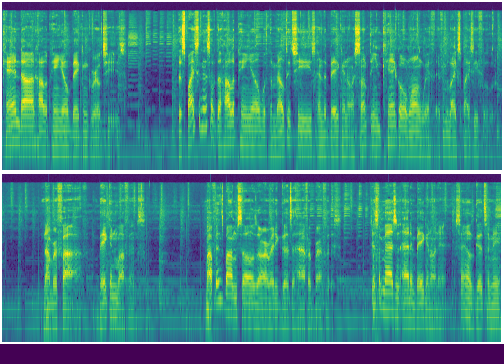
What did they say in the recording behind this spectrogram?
Canned jalapeno bacon grilled cheese. The spiciness of the jalapeno with the melted cheese and the bacon are something you can't go wrong with if you like spicy food. Number 5. Bacon muffins. Muffins by themselves are already good to have for breakfast. Just imagine adding bacon on it. Sounds good to me.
